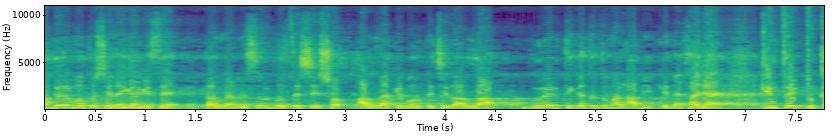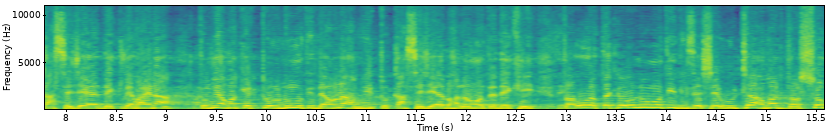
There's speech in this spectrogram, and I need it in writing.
আগের মতো সে লেগে গেছে। তো আল্লাহ রসুল বলছে, সে সব আল্লাহকে বলতেছিল, আল্লাহ দূরের থেকে তো তোমার হাবিবকে দেখা যায়। কিন্তু একটু কাছে যেয়ে দেখলে হয় না। তুমি আমাকে একটু অনুমতি দাও না, আমি একটু কাছে যেয়ে ভালো মতো দেখি। তো আল্লাহ তাকে অনুমতি দিছে, সে উঠে আমার দর্শন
